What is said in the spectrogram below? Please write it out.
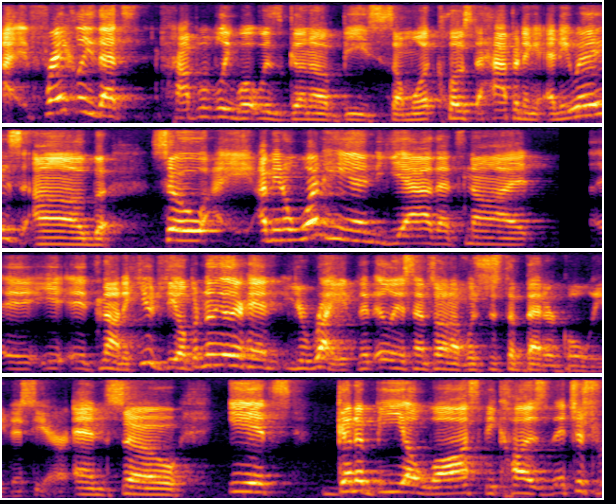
I, frankly, that's probably what was gonna be somewhat close to happening anyways. Um, so I, I mean, on one hand, yeah, that's not it's not a huge deal. But on the other hand, you're right that Ilya Samsonov was just a better goalie this year, and so it's gonna be a loss because it just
